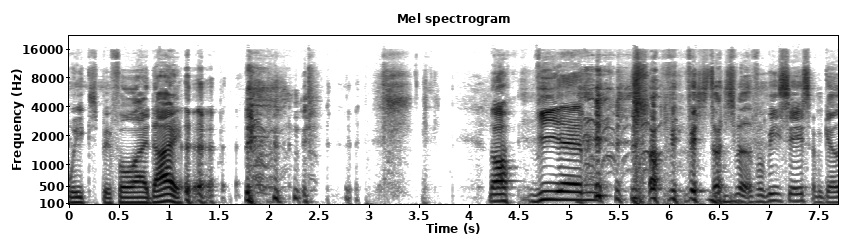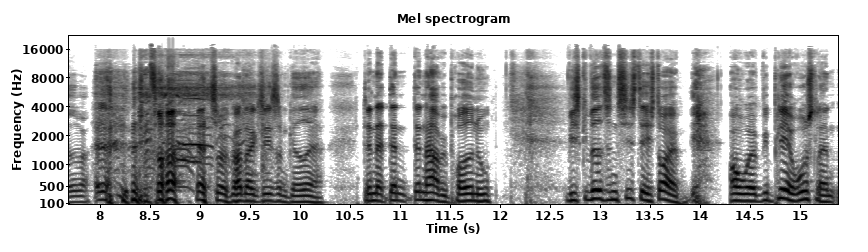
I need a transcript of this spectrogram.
weeks before I die. Nå, vi... Øh, Så vi vist også været forbi Sesamgade, var. tror, jeg tror godt nok se som gade er. Den, er, den, den har vi prøvet nu. Vi skal videre til den sidste historie. Ja. Og øh, vi bliver i Rusland.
